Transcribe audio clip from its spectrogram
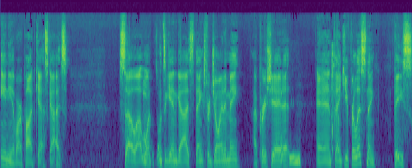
any of our podcast guys. So uh, once once again guys, thanks for joining me. I appreciate it. And thank you for listening. Peace.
